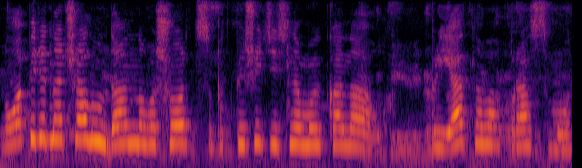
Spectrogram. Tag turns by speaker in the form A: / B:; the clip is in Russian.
A: Ну а перед началом данного шорта подпишитесь на мой канал. Приятного просмотра.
